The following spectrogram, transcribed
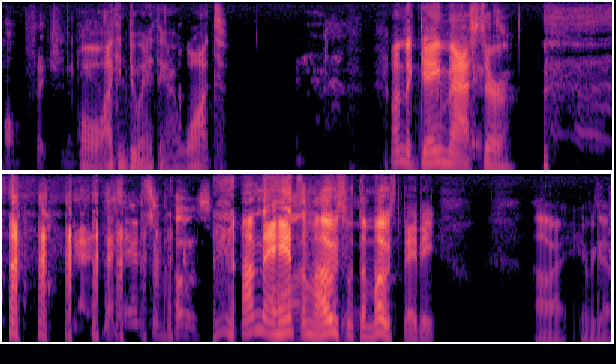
Pulp Fiction again. Oh, I can do anything I want. I'm the game master. the, handsome host. I'm the handsome host with the most, baby. All right, here we go.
